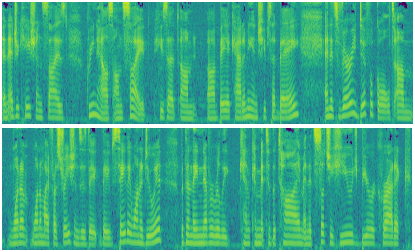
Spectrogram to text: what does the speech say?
an education-sized greenhouse on site. He's at um, uh, Bay Academy in Sheepshead Bay, and it's very difficult. Um, one of one of my frustrations is they they say they want to do it, but then they never really can commit to the time, and it's such a huge bureaucratic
